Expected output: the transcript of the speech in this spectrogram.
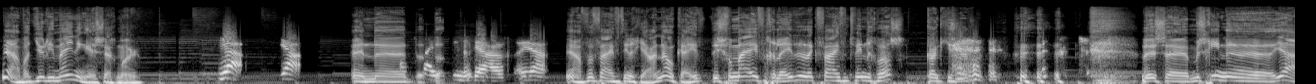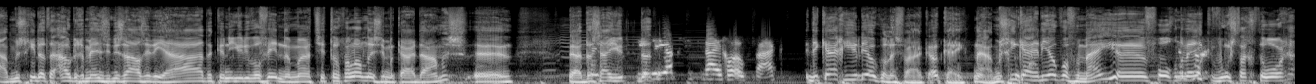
Ja, wat jullie mening is, zeg maar. Ja, ja, En eh, als d- d- 25-jarige, ja. ja, van 25 jaar. Nou, oké. Het is voor mij even geleden dat ik 25 was, kan ik je zeggen. dus eh, misschien, eh, ja, misschien dat de oudere mensen in de zaal zitten... ja, dat kunnen jullie wel vinden, maar het zit toch wel anders in elkaar, dames. Ja, dat zijn die, dat- reacties krijgen we ook vaak. Die krijgen jullie ook wel eens vaak. Oké. Nou, misschien krijgen die ook wel van mij eh, volgende week, woensdag te horen,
